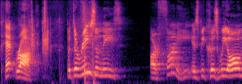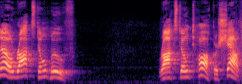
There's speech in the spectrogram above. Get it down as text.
pet rock. But the reason these are funny is because we all know rocks don't move. Rocks don't talk or shout.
